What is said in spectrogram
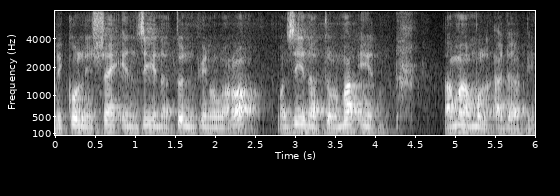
likulli syai'in zinatun fil wara wa zinatul mar'i tamamul adabi.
